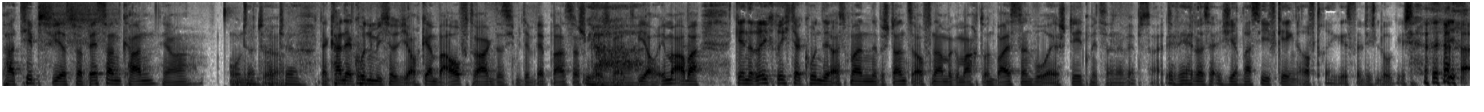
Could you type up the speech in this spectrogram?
paar Tipps, wie er es verbessern kann. Ja, und dann, äh, dann kann der Kunde mich natürlich auch gern beauftragen, dass ich mit dem Webmaster spreche, ja. wie auch immer. Aber generell kriegt der Kunde erstmal eine Bestandsaufnahme gemacht und weiß dann, wo er steht mit seiner Website. Wir werden uns eigentlich ja massiv gegen Aufträge, ist völlig logisch. ja,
